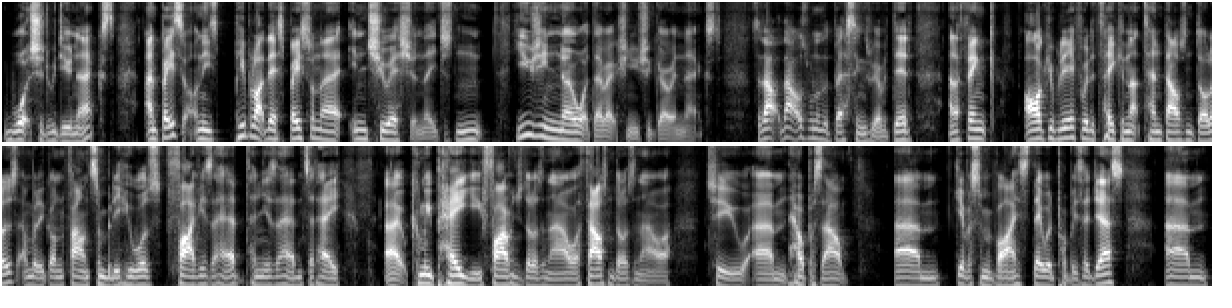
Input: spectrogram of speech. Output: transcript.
What should we do next?" And based on these people like this, based on their intuition, they just n- usually know what direction you should go in next. So that that was one of the best things we ever did. And I think arguably, if we'd have taken that ten thousand dollars and would have gone and found somebody who was five years ahead, ten years ahead, and said, "Hey, uh, can we pay you five hundred dollars an hour, thousand dollars an hour?" to um, help us out, um, give us some advice, they would probably said yes. Um,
